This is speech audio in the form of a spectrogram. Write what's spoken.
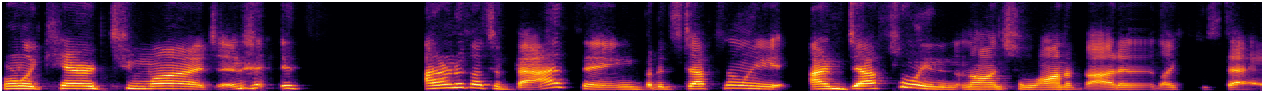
don't really care too much. And it's I don't know if that's a bad thing, but it's definitely I'm definitely nonchalant about it, like you said.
